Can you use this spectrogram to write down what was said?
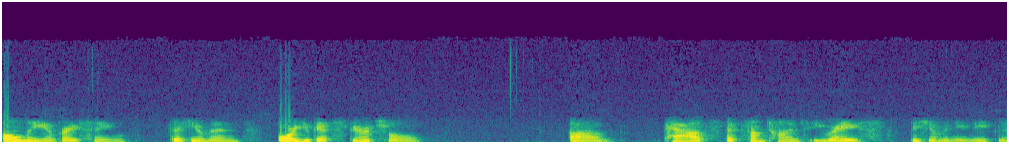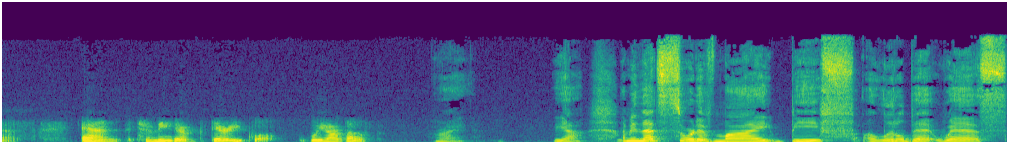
only embracing the human or you get spiritual uh, paths that sometimes erase the human uniqueness. And to me they're they're equal. We are both. Right yeah. I mean, that's sort of my beef a little bit with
